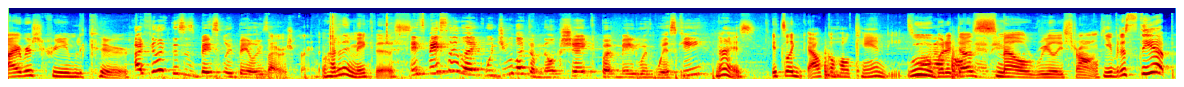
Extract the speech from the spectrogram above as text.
Irish Cream Liqueur. I feel like this is basically Bailey's Irish cream. How do they make this? It's basically like, would you like a milkshake but made with whiskey? Nice. It's like alcohol candy. Ooh, but it does candy. smell really strong. Give it a sip.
